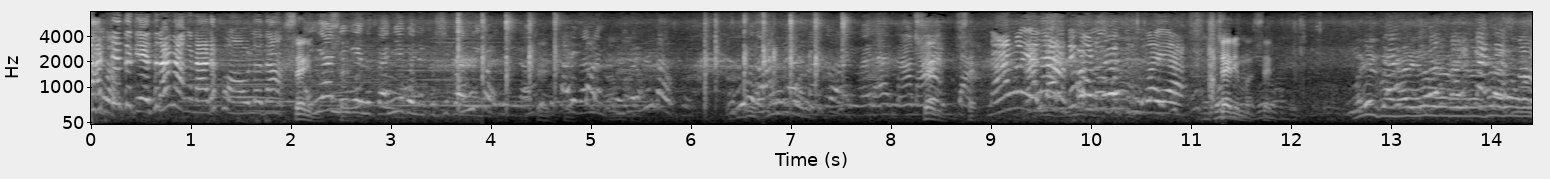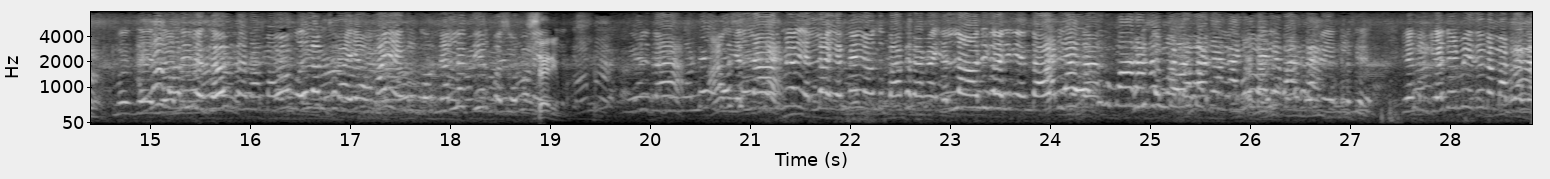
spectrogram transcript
சட்டத்துக்கு எதிரா நாங்க நடப்போம். அவ்வளவுதான். சரி. நீங்க இந்த தண்ணியை கொஞ்சம் குடிச்சு பாருங்க. சரிம்மா சரி. மயில் முதலமைச்சர் ஐயாவுமா எங்களுக்கு ஒரு நல்ல தீர்ப்பை சொல்லணும் சரிம்மா புரியுதா? அவங்க எல்லாருமே எல்லா எம்எல்ஏ வந்து பாக்குறாங்க எல்லா அதிகாரிங்க இந்த பாக்குறாங்க எங்களுக்கு எங்களுக்கு எதுவுமே இது மாட்டாங்க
